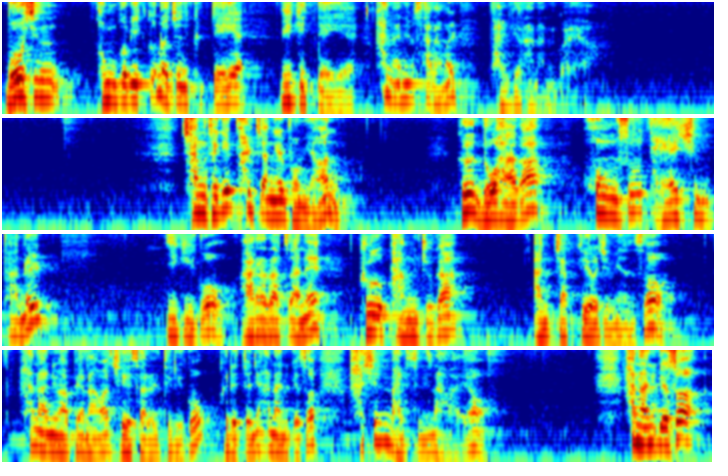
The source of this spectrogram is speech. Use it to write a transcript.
무엇인 공급이 끊어진 그때의 위기 때에 하나님 사랑을 발견하는 거예요. 창세기 8장에 보면 그 노아가 홍수 대심판을 이기고 아라랏산에 그 방주가 안착되어지면서 하나님 앞에 나와 제사를 드리고 그랬더니 하나님께서 하신 말씀이 나와요. 하나님께서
